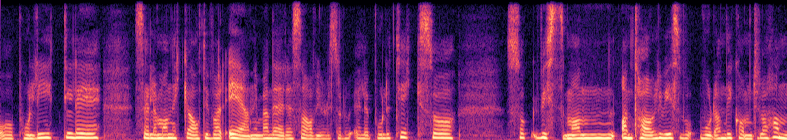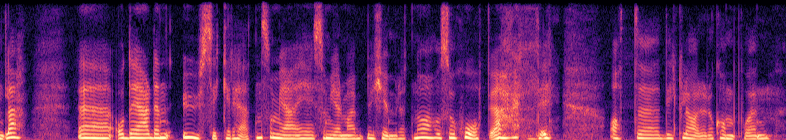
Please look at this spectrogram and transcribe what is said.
og pålitelig. Selv om man ikke alltid var enig med deres avgjørelser eller politikk, så, så visste man antageligvis hvordan de kom til å handle. Uh, og det er den usikkerheten som, jeg, som, gjør meg bekymret nå. Og så håper jeg veldig at uh, de klarer å komme på en eh,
